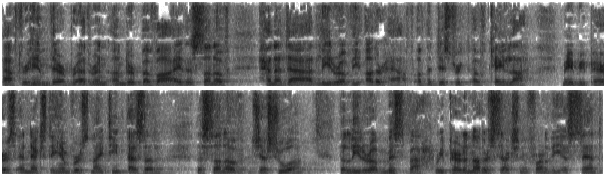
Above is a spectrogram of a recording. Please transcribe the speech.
After him, their brethren, under Bavai, the son of Henadad, leader of the other half of the district of Keilah, made repairs. And next to him, verse 19, Ezer, the son of Jeshua, the leader of Mizpah, repaired another section in front of the ascent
